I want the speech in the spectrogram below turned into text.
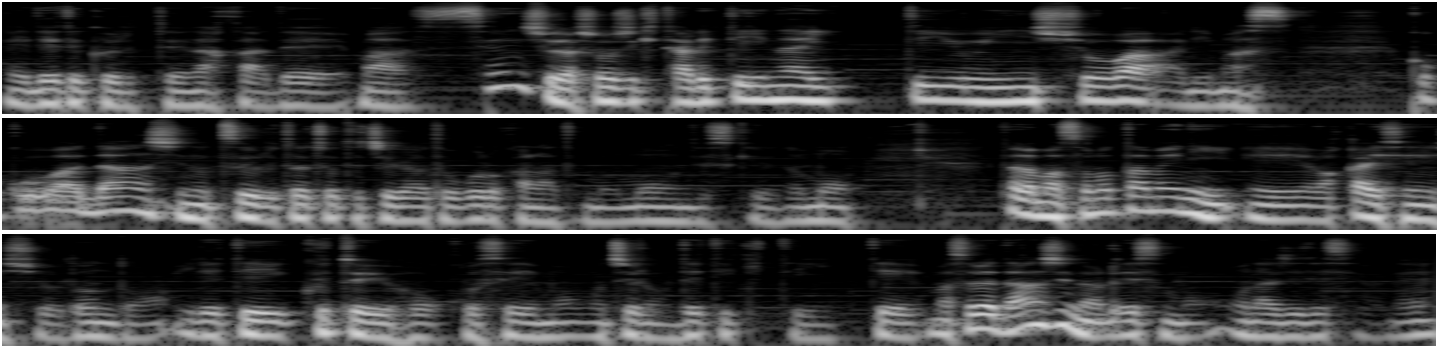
出てくるっていう中で、まあ、選手が正直足りていないっていう印象はあります。ここは男子のツールとはちょっと違うところかなとも思うんですけれども、ただまあそのために、え若い選手をどんどん入れていくという方向性ももちろん出てきていて、まあ、それは男子のレースも同じですよね。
